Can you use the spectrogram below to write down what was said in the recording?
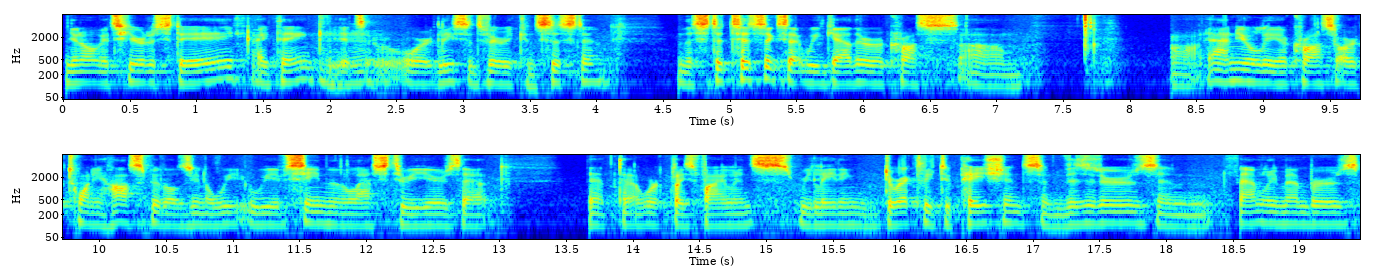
you know, it's here to stay. I think it's, or at least it's very consistent. The statistics that we gather across um, uh, annually across our 20 hospitals, you know, we we have seen in the last three years that that uh, workplace violence relating directly to patients and visitors and family members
